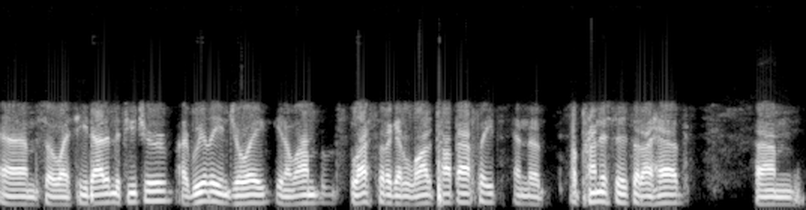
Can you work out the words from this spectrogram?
Um, so I see that in the future. I really enjoy, you know, I'm blessed that I get a lot of top athletes and the apprentices that I have um,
